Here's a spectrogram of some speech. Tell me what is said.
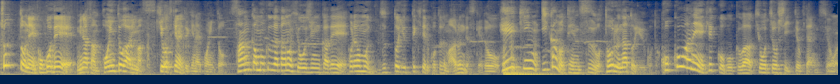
ちょっとねここで皆さんポイントがあります。気をつけないといけないポイント。3科目型の標準化でこれはもうずっと言ってきてることでもあるんですけど平均以下の点数を取るなということ。ここはね結構僕は強調して言っておきたいんですよ。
